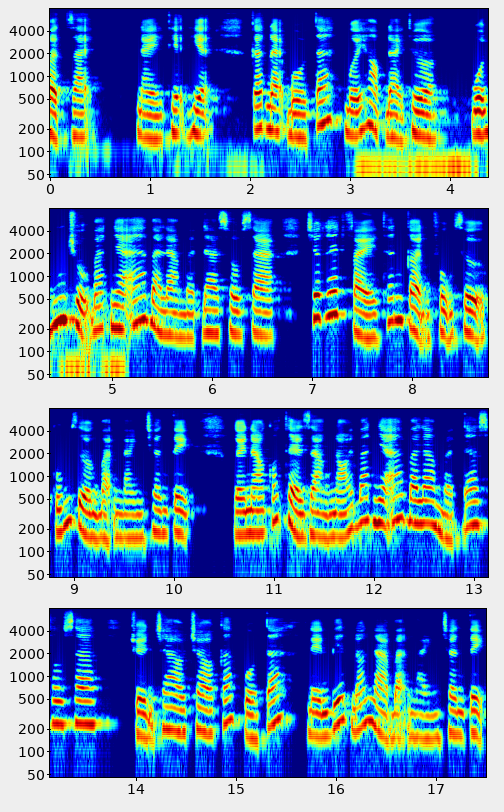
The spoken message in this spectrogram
Phật dạy, này thiện hiện, các đại Bồ Tát mới học Đại Thừa, muốn trụ bát nhã ba la mật đa sâu xa, trước hết phải thân cận phụng sự cúng dường bạn lành chân tịnh. Người nào có thể giảng nói bát nhã ba la mật đa sâu xa, truyền trao cho các Bồ Tát nên biết đó là bạn lành chân tịnh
